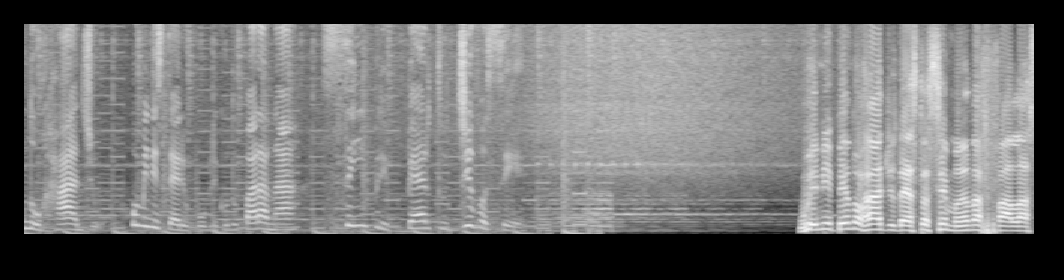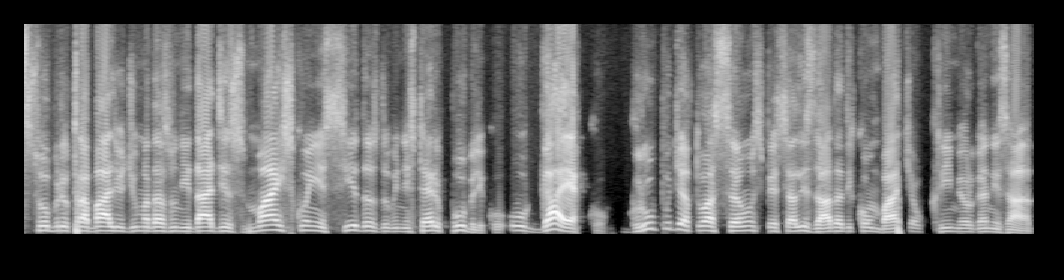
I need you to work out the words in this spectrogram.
no Rádio, o Ministério Público do Paraná, sempre perto de você. O MP no Rádio desta semana fala sobre o trabalho de uma das unidades mais conhecidas do Ministério Público, o GAECO, Grupo de Atuação Especializada de Combate ao Crime Organizado.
